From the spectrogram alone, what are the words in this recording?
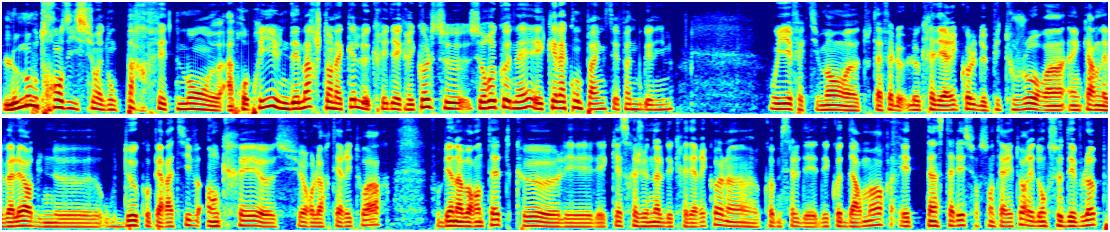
Le mot transition est donc parfaitement euh, approprié, une démarche dans laquelle le Crédit Agricole se, se reconnaît et qu'elle accompagne, Stéphane Bouganim. Oui, effectivement, euh, tout à fait. Le, Crédit Agricole, depuis toujours, hein, incarne les valeurs d'une euh, ou deux coopératives ancrées sur leur territoire faut bien avoir en tête que les, caisses régionales de Crédit Agricole, hein, comme celle des, Côtes d'Armor, est installée sur son territoire et donc se développe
